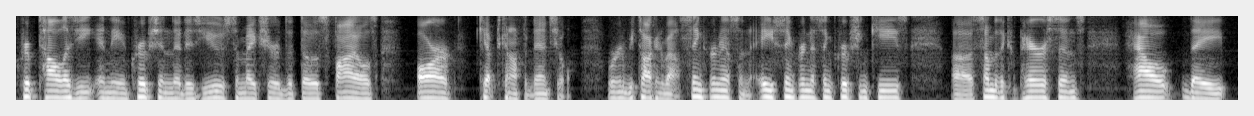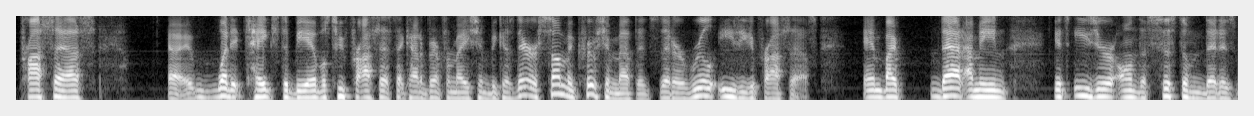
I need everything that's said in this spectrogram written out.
cryptology and the encryption that is used to make sure that those files are kept confidential. We're going to be talking about synchronous and asynchronous encryption keys, uh, some of the comparisons, how they process, uh, what it takes to be able to process that kind of information because there are some encryption methods that are real easy to process. And by that, I mean it's easier on the system that is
